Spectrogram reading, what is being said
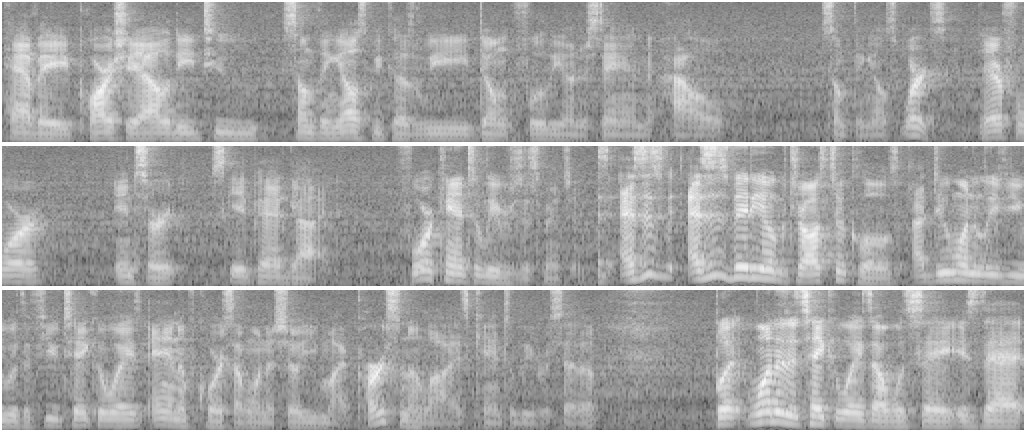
have a partiality to something else because we don't fully understand how something else works. Therefore, insert SkidPad guide for cantilever suspension. As this, as this video draws to a close, I do want to leave you with a few takeaways and of course I want to show you my personalized cantilever setup. But one of the takeaways I would say is that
